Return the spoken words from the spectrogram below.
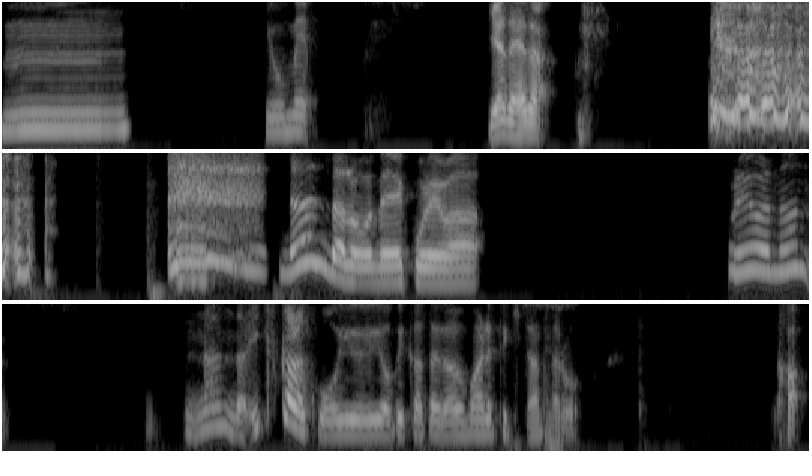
うーん。嫁。やだやだ。なんだろうね、これは。これはなん、なんだ、いつからこういう呼び方が生まれてきたんだろう。か。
